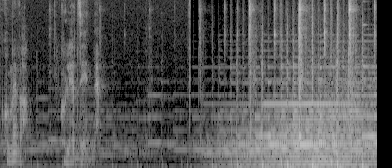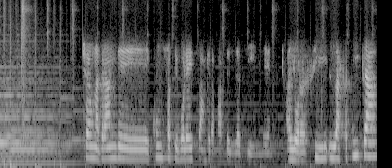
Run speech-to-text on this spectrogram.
come va con le aziende? C'è una grande consapevolezza anche da parte delle aziende. Allora, sì, la fatica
